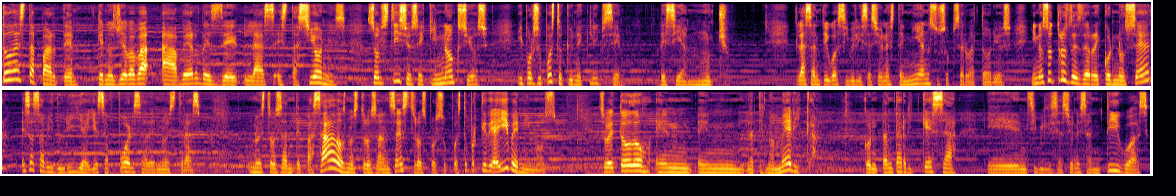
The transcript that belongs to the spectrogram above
Toda esta parte que nos llevaba a ver desde las estaciones, solsticios, equinoccios y por supuesto que un eclipse decía mucho. Las antiguas civilizaciones tenían sus observatorios y nosotros desde reconocer esa sabiduría y esa fuerza de nuestras, nuestros antepasados, nuestros ancestros, por supuesto, porque de ahí venimos sobre todo en, Latinoamérica, con tanta riqueza en civilizaciones antiguas,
